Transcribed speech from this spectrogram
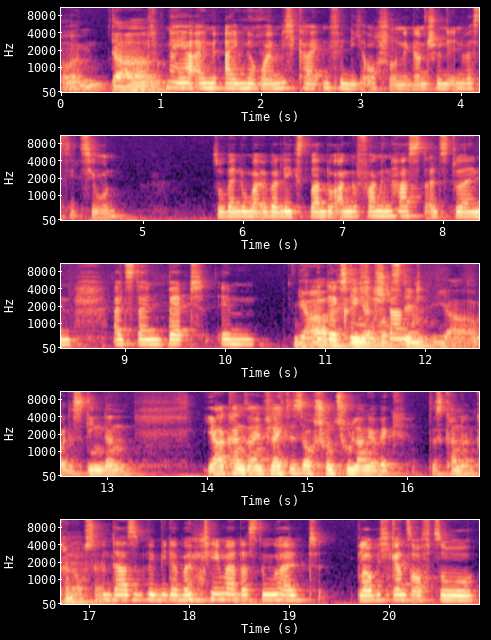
ähm, da. Naja, ein, eigene Räumlichkeiten finde ich auch schon eine ganz schöne Investition. So, wenn du mal überlegst, wann du angefangen hast, als du ein, als dein Bett im, ja, in aber der das Küche ging ja trotzdem, stand. ja, aber das ging dann, ja, kann sein, vielleicht ist es auch schon zu lange weg. Das kann, kann auch sein. Und da sind wir wieder beim Thema, dass du halt, glaube ich, ganz oft so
